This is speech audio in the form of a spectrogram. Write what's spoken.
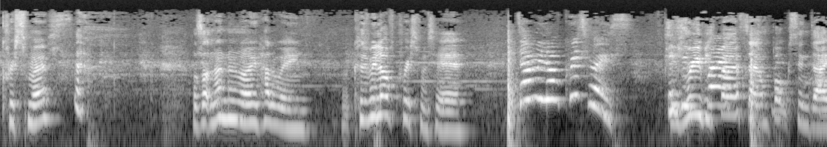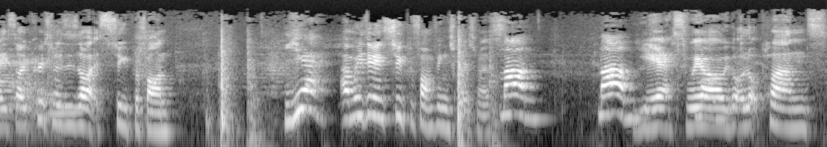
Christmas. I was like, no, no, no, Halloween. Because we love Christmas here. Don't we love Christmas? It's his Ruby's birthday. birthday on Boxing Day, so Christmas is like super fun. Yeah, and we're doing super fun things Christmas. Mum. Mum. Yes, we are. We've got a lot of plans.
